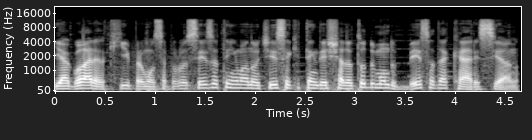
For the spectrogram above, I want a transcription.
E agora, aqui para mostrar para vocês, eu tenho uma notícia que tem deixado todo mundo besta da cara esse ano.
